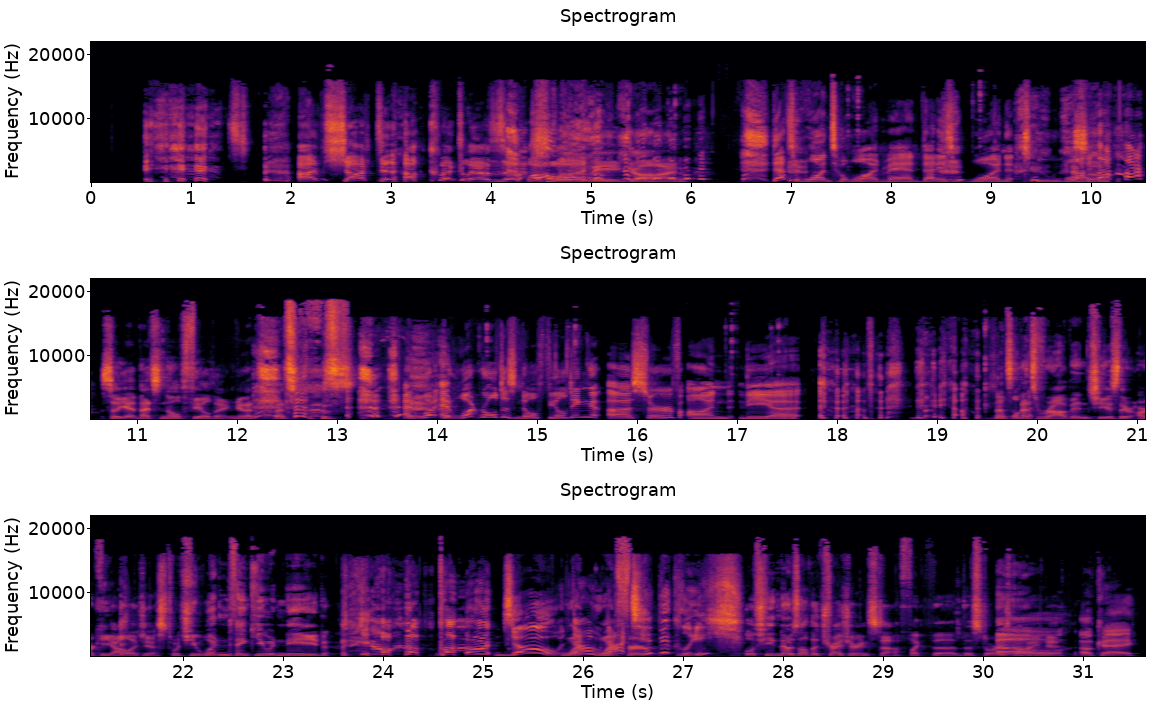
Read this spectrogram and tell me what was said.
it's, I'm shocked at how quickly I was able to Holy God! That's one to one, man. That is one to one. So, so yeah, that's Noel Fielding. That's that's and what and what role does Noel Fielding uh, serve on the? Uh, that's, that's Robin. She is their archaeologist, which you wouldn't think you would need. on a boat. no, no, what not for- typically. Well, she knows all the treasure and stuff, like the the stories behind it. Oh, okay.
